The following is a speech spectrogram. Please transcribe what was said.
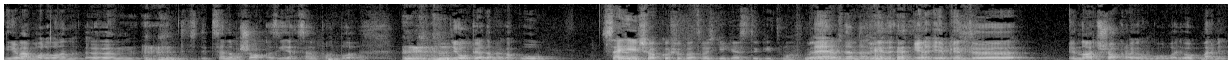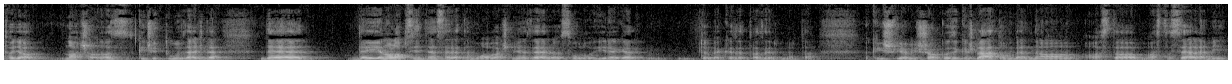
nyilvánvalóan öm, szerintem a sakk az ilyen szempontból jó példa meg a Go. Szegény sakkosokat, hogy kikezdtük itt ma. Nem, nem, nem. Én, én egyébként ö, én nagy sakrajongó vagyok, mármint hogy a nagy sak, az kicsit túlzás, de, de, de ilyen alapszinten szeretem olvasni az erről szóló híreket, többek között azért, mert a, a kisfiam is sakkozik, és látom benne a, azt, a, azt a szellemi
